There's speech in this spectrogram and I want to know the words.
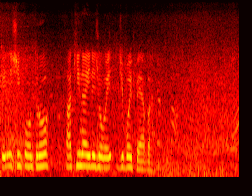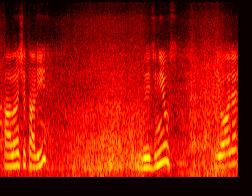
que a gente encontrou aqui na ilha de Oi- de Boipeba. A lancha tá ali. Do Ednews. E olha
